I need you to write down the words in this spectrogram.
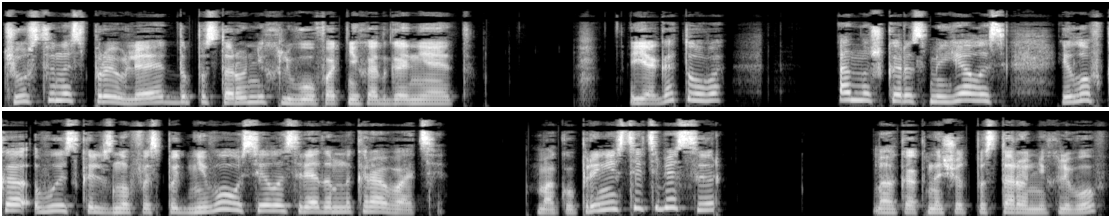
чувственность проявляет, до посторонних львов от них отгоняет». «Я готова». Аннушка рассмеялась и, ловко выскользнув из-под него, уселась рядом на кровати. «Могу принести тебе сыр». А как насчет посторонних львов?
